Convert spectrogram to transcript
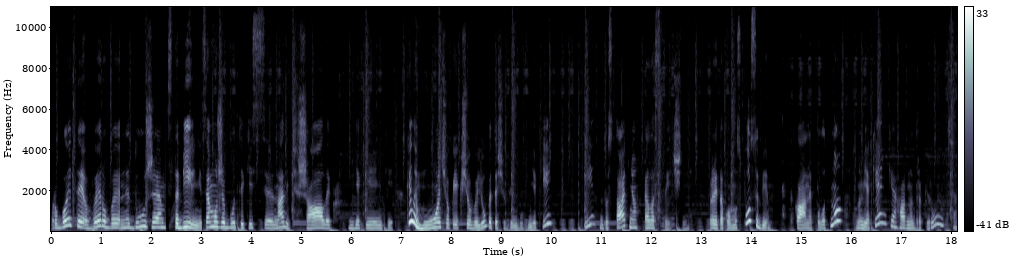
робити вироби не дуже стабільні. Це може бути якийсь е, навіть шалик м'якенький, килимочок, якщо ви любите, щоб він був м'який і достатньо еластичний. При такому способі ткане полотно, воно м'якеньке, гарно драпірується,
